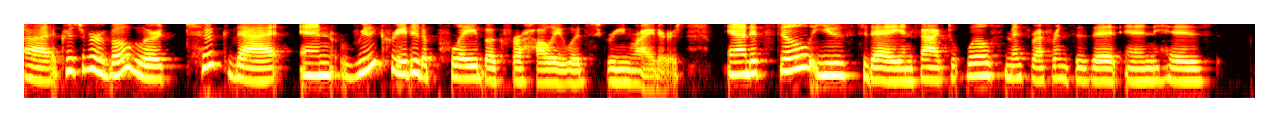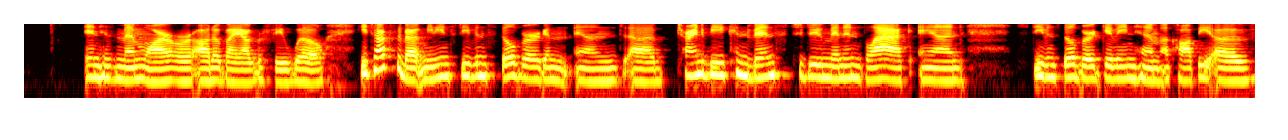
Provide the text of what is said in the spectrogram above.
uh, Christopher Vogler took that and really created a playbook for Hollywood screenwriters. And it's still used today. In fact, Will Smith references it in his in his memoir or autobiography, Will, he talks about meeting Steven Spielberg and and uh, trying to be convinced to do Men in Black, and Steven Spielberg giving him a copy of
